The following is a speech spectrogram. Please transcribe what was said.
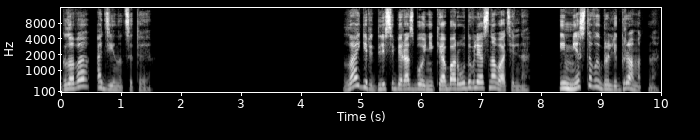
Глава одиннадцатая. Лагерь для себя разбойники оборудовали основательно. И место выбрали грамотно.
